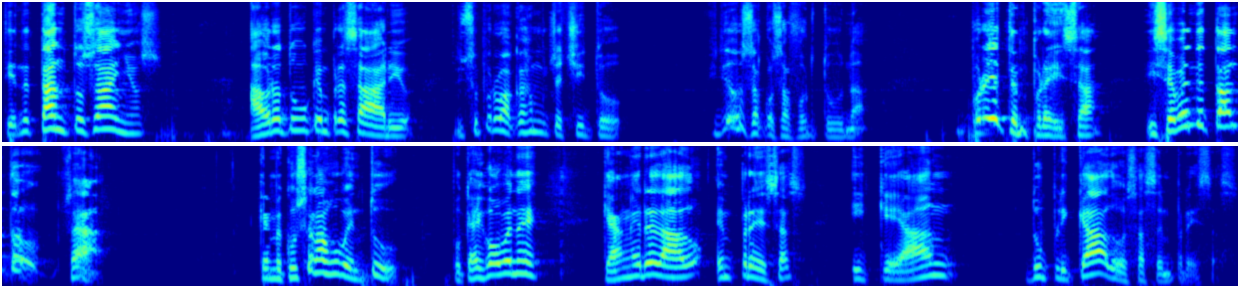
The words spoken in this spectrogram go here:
tiene tantos años, ahora tú buscas empresario, y dices, pero acá ese muchachito, ¿y de dónde sacó esa fortuna? Por esta empresa, y se vende tanto, o sea, que me excusa la juventud, porque hay jóvenes que han heredado empresas y que han duplicado esas empresas.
